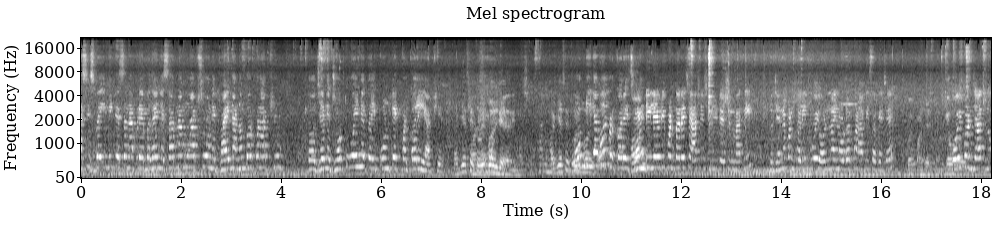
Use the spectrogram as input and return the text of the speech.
આશીષભાઈ ઇમિટેશન આપણે બધાને સરનામું આપશું અને ભાઈના નંબર પણ આપશું. તો જેને જોતું હોય ને તો એ કોન્ટેક્ટ પણ કરી આપીએ. હોમ ડિલિવરી પણ કરે છે. હોમ ડિલિવરી પણ કરે છે આશીષ ઇન્વિટેશનમાંથી તો જેને પણ ખરીદવું હોય ઓનલાઈન ઓર્ડર પણ આપી શકે છે. કોઈ પણ જાતનું. કોઈ પણ જાતનો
